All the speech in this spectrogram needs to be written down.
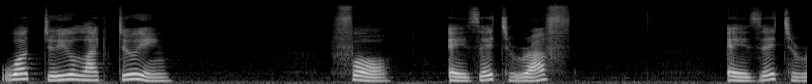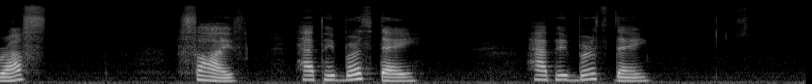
What do you like doing? 4. Is it rough? Is it rough? 5. Happy birthday. Happy birthday.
